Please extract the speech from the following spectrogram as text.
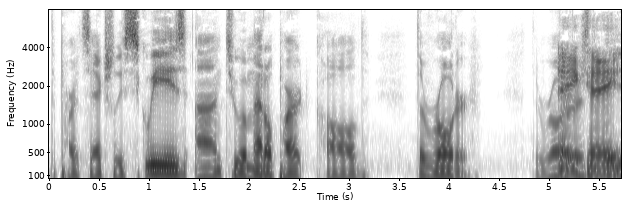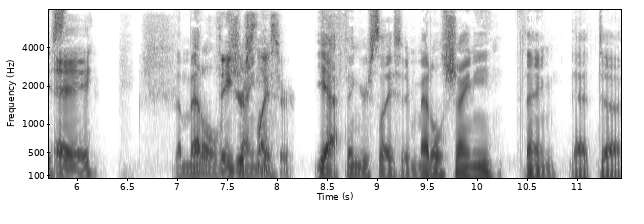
the parts they actually squeeze onto a metal part called the rotor. The rotor, aka is the, piece, the metal finger shiny, slicer. Yeah, finger slicer, metal shiny thing that uh,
